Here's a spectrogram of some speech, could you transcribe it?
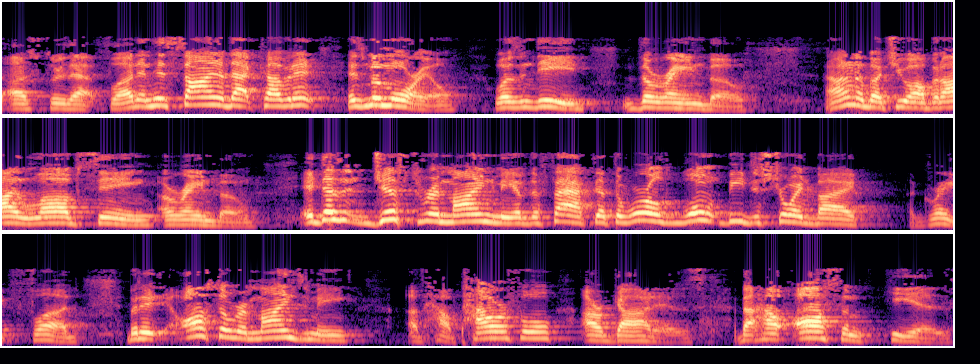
to us through that flood. And his sign of that covenant, his memorial, was indeed the rainbow. I don't know about you all, but I love seeing a rainbow. It doesn't just remind me of the fact that the world won't be destroyed by a great flood, but it also reminds me of how powerful our God is, about how awesome He is,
